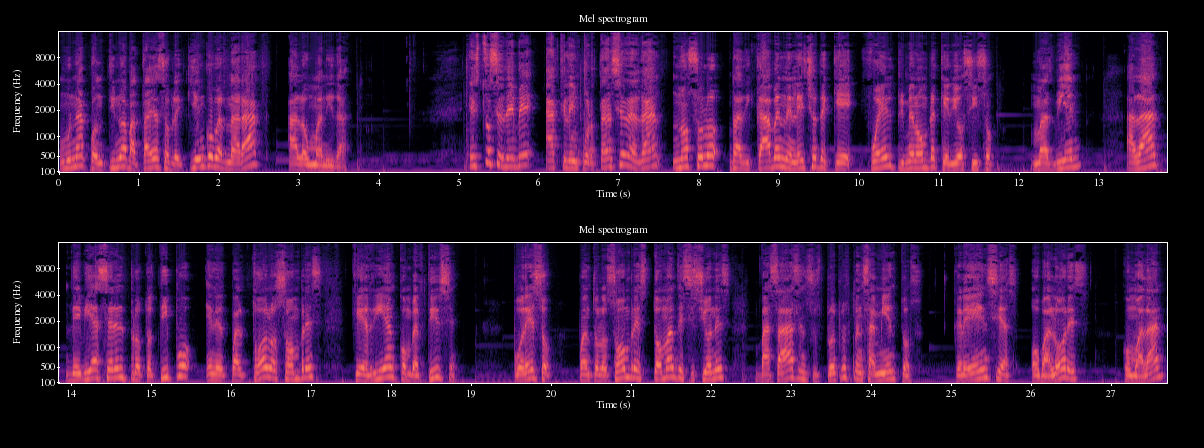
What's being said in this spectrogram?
una continua batalla sobre quién gobernará a la humanidad. Esto se debe a que la importancia de Adán no solo radicaba en el hecho de que fue el primer hombre que Dios hizo, más bien, Adán debía ser el prototipo en el cual todos los hombres querrían convertirse. Por eso, cuando los hombres toman decisiones basadas en sus propios pensamientos, creencias o valores, como Adán,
